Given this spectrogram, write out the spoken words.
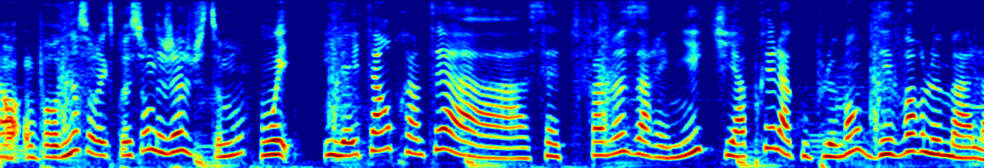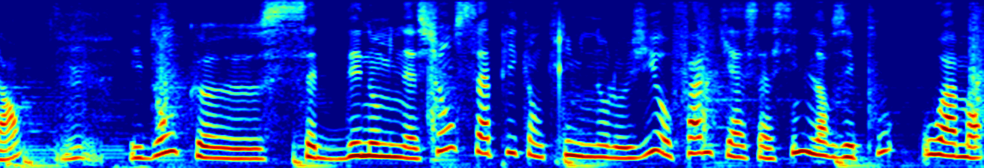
Alors, on peut revenir sur l'expression déjà, justement? Oui, il a été emprunté à cette fameuse araignée qui, après l'accouplement, dévore le mâle. Et donc, euh, cette dénomination s'applique en criminologie aux femmes qui assassinent leurs époux ou amants.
